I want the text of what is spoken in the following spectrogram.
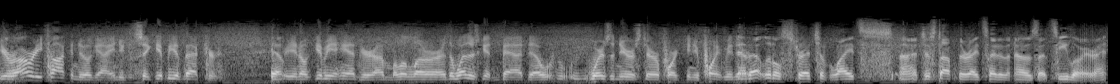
You're already talking to a guy, and you can say, give me a vector. Yep. Or, you know, give me a hand here. I'm a little, or the weather's getting bad. Uh, where's the nearest airport? Can you point me Now there? that little stretch of lights uh, just off the right side of the nose, that's Eloy, right?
